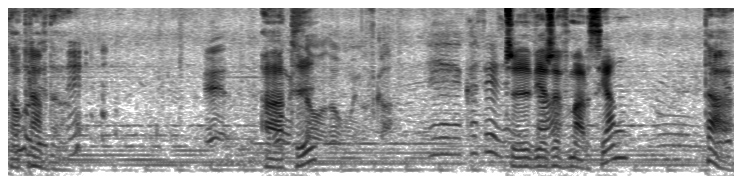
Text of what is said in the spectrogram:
To prawda. A ty? Czy wierzę w Marsjan? Tak,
